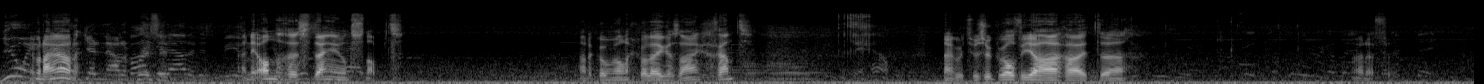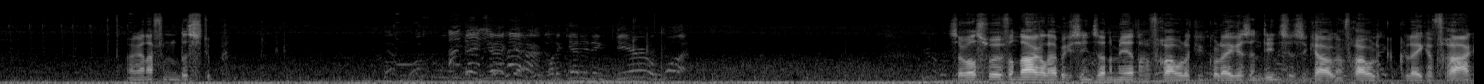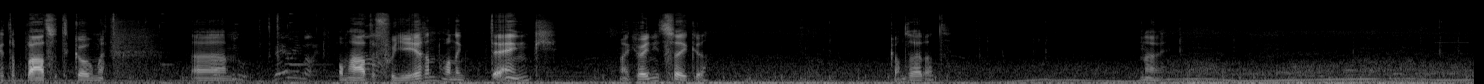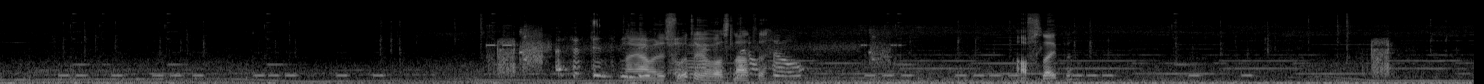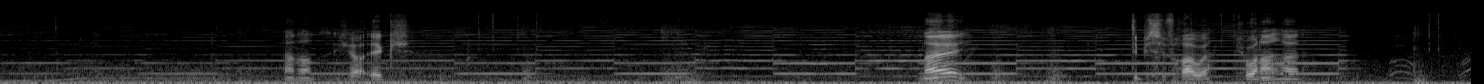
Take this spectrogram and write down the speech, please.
Hebben we aangehouden. En die andere is denk ik ontsnapt. Nou, er komen wel nog collega's aangerend. Nou goed, we zoeken wel via haar uit. maar even. We gaan even naar de stoep. Zoals we vandaag al hebben gezien zijn er meerdere vrouwelijke collega's in dienst. Dus ik ga ook een vrouwelijke collega vragen ter plaatse te komen. ehm, om haar te fouilleren. Want ik denk, maar ik weet niet zeker. Kan zij dat? Nee. Nou ja, maar dit voertuig alvast laten afslepen. En dan ga ik Nee. Typische vrouw hè. Gewoon aanrijden. Or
